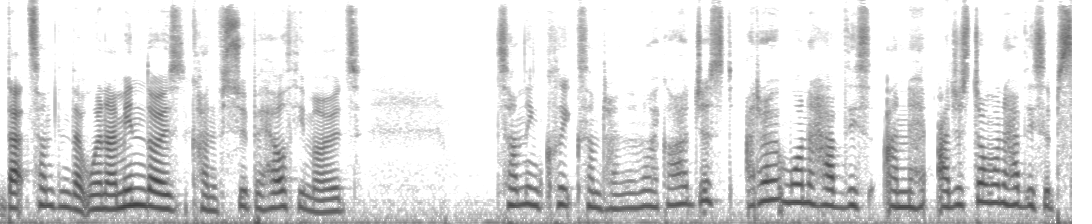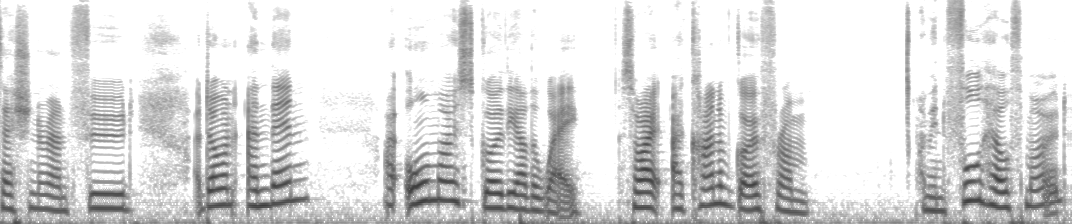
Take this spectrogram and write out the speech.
that's something that when I'm in those kind of super healthy modes. Something clicks sometimes. I'm like, oh, I just, I don't want to have this. Un- I just don't want to have this obsession around food. I don't. Want, and then I almost go the other way. So I, I kind of go from I'm in full health mode,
